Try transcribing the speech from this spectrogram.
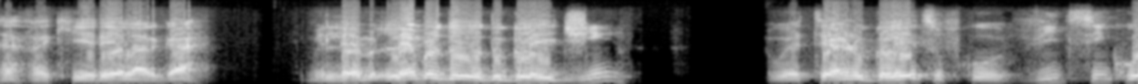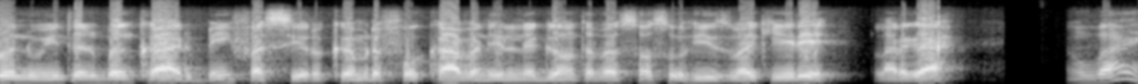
É, vai querer largar. Me lembro, lembro do, do Gleidinho? O eterno Gleidson ficou 25 anos no Inter no bancário, bem faceiro. A câmera focava nele, o negão tava só sorriso. Vai querer largar? Não vai.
